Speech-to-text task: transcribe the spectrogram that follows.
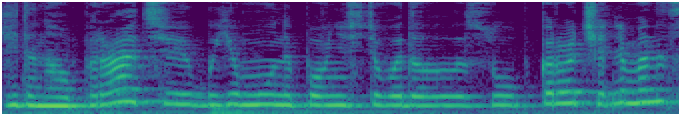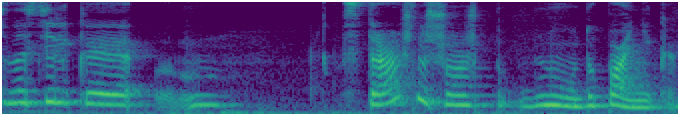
їде на операцію, бо йому не повністю видалили зуб. Коротше, для мене це настільки страшно, що аж ну, до паніки.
